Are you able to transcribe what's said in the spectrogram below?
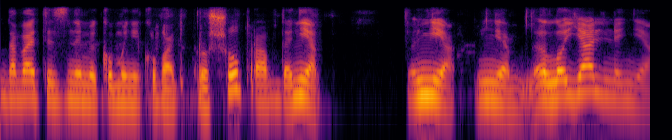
давайте з ними комунікувати. Про що, правда? Ні. Ні, ні, лояльне ні.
